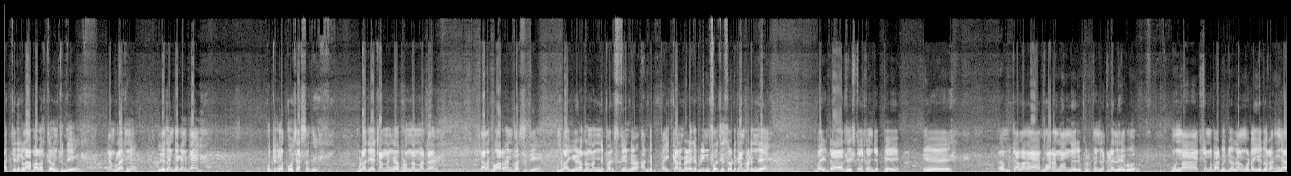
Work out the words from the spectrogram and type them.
అత్యధిక లాభాలు వస్తే ఉంచుద్ది ఎంప్లాయీస్ని. లేదంటే కనుక కుతుకులో కోసేస్తుంది. ఇప్పుడు అదే చందంగా ఇప్పుడు ఉందన్నమాట. చాలా ఘోరమైన పరిస్థితి. ఇప్పుడు ఆ ఏడు వందల మంది పరిస్థితి ఏంటో? అంటే పైకి కనబడేది ఇప్పుడు ఇన్ఫోసిస్ ఒకటి కనపడింది బయట రిజిస్ట్రేషన్ అని చెప్పి చాలా ఘోరంగా ఉంది. రిక్రూట్మెంట్లు ఎక్కడ లేవు. ఉన్న చిన్నపాటి ఉద్యోగాలను కూడా ఏదో రకంగా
